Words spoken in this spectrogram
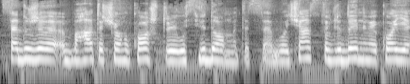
Це дуже багато чого коштує усвідомити це, бо часто в людини, в якої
